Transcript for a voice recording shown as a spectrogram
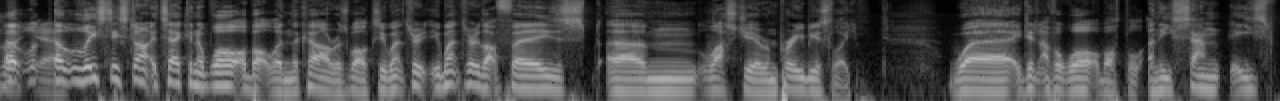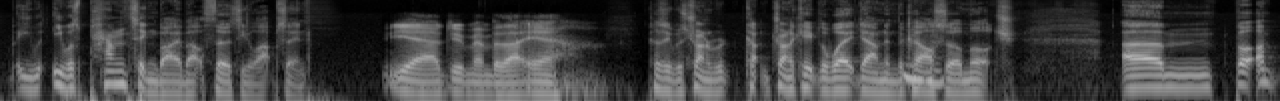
Like, at, yeah. at least he started taking a water bottle in the car as well because he went through he went through that phase um, last year and previously where he didn't have a water bottle and he sound he's he, he was panting by about 30 laps in yeah, I do remember that. Yeah, because he was trying to trying to keep the weight down in the car so much. Um, but um,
